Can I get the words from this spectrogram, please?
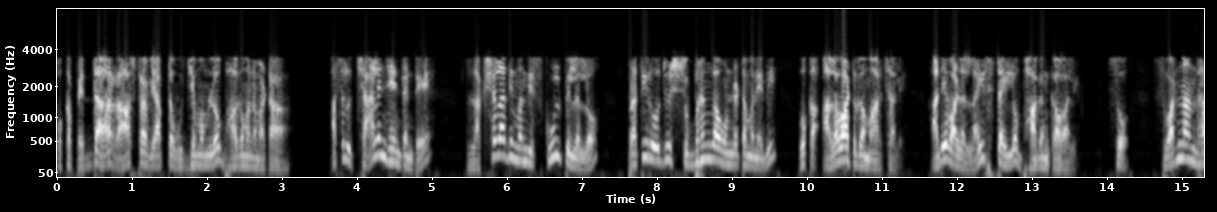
ఒక పెద్ద రాష్ట్ర వ్యాప్త ఉద్యమంలో భాగమన్నమాట. అసలు ఛాలెంజ్ ఏంటంటే లక్షలాది మంది స్కూల్ పిల్లల్లో ప్రతిరోజు శుభ్రంగా ఉండటం అనేది ఒక అలవాటుగా మార్చాలి. అదే వాళ్ళ లైఫ్ స్టైల్లో భాగం కావాలి. స్వర్ణాంధ్ర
